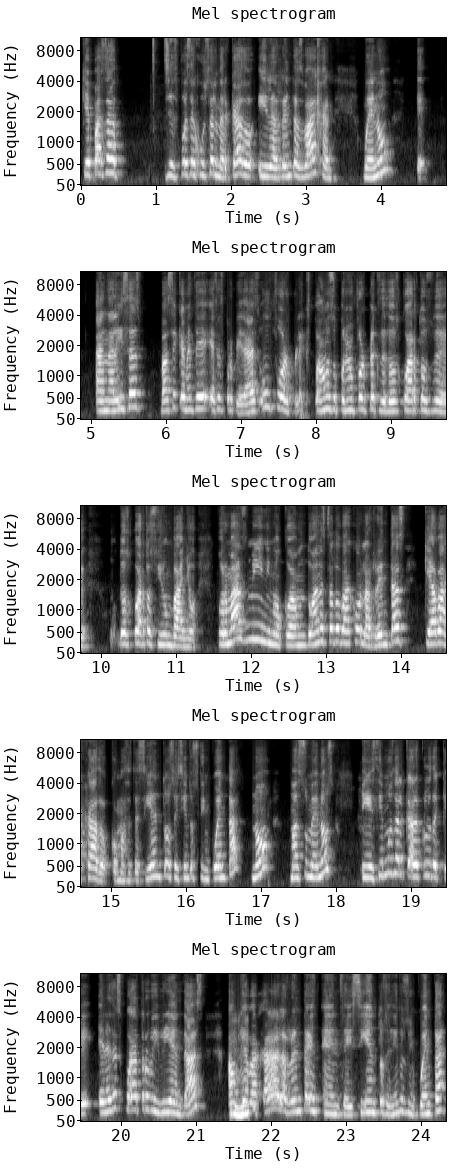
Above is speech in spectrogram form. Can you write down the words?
¿Qué pasa después se ajusta el mercado y las rentas bajan. Bueno, eh, analizas básicamente esas propiedades, un fourplex, vamos a poner un fourplex de dos cuartos, de dos cuartos y un baño. Por más mínimo, cuando han estado bajo las rentas, que ha bajado como a 700, 650, ¿no? Más o menos. Y hicimos el cálculo de que en esas cuatro viviendas, aunque bajara la renta en, en 600, 650,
